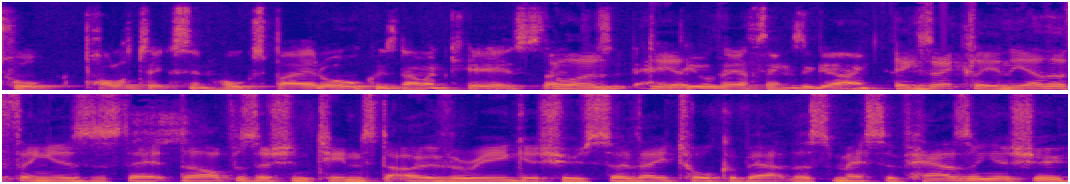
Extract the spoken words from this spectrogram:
talk politics in Hawke's Bay at all because no one cares. They're well, just happy with how things are going. Exactly, and the other thing is is that the opposition tends to over egg issues, so they talk about this massive housing issue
